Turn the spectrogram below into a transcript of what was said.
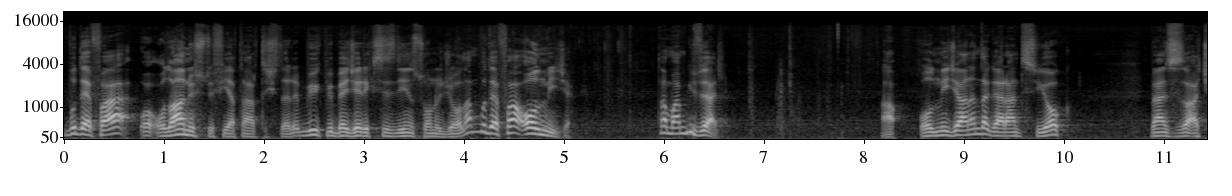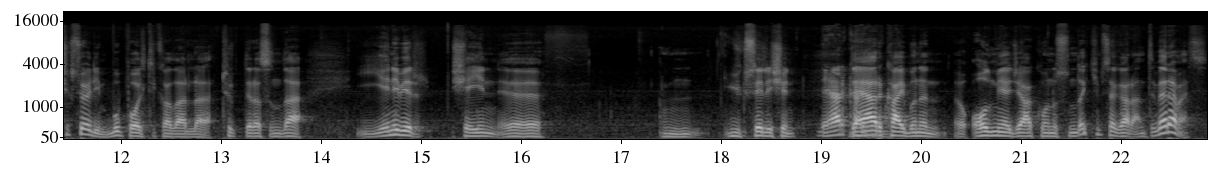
bu defa o olağanüstü fiyat artışları, büyük bir beceriksizliğin sonucu olan bu defa olmayacak. Tamam güzel. Ha, olmayacağının da garantisi yok. Ben size açık söyleyeyim bu politikalarla Türk lirasında yeni bir şeyin e, yükselişin, Değer kaybı değer kaybının e, olmayacağı konusunda kimse garanti veremez.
